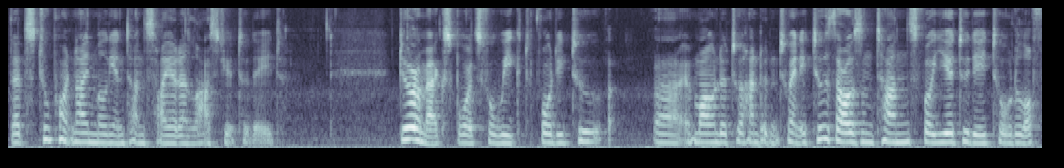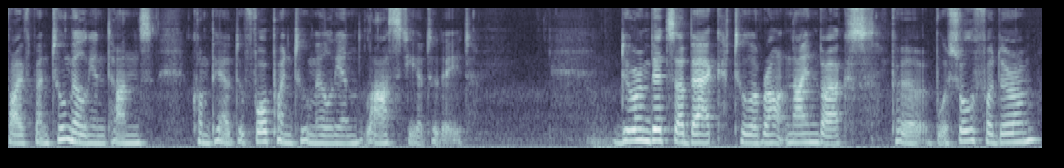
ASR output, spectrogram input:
That's 2.9 million tons higher than last year to date. Durum exports for week 42 uh, amounted to 122,000 tons for year to date total of 5.2 million tons compared to 4.2 million last year to date. Durum bits are back to around 9 bucks per bushel for durum,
